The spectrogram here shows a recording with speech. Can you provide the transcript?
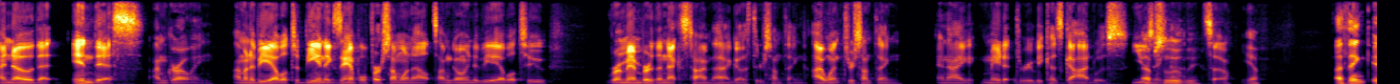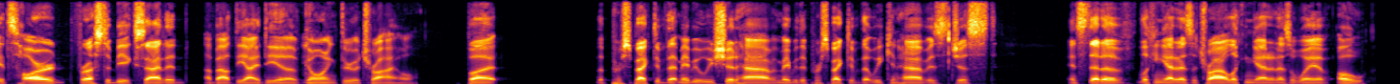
I know that in this I'm growing. I'm going to be able to be an example for someone else. I'm going to be able to remember the next time that I go through something. I went through something and I made it through because God was using that. Absolutely. So yeah. I think it's hard for us to be excited about the idea of going through a trial, but the perspective that maybe we should have, and maybe the perspective that we can have, is just instead of looking at it as a trial, looking at it as a way of, oh,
